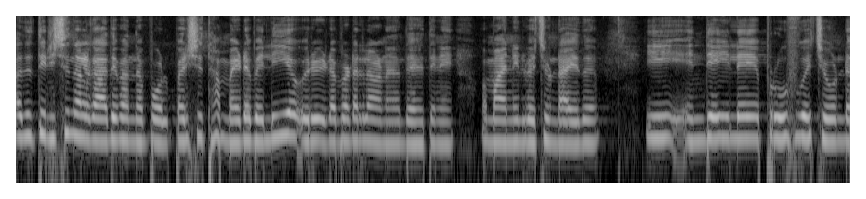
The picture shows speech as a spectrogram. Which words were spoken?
അത് തിരിച്ചു നൽകാതെ വന്നപ്പോൾ പരിശുദ്ധ അമ്മയുടെ വലിയ ഒരു ഇടപെടലാണ് അദ്ദേഹത്തിന് ഒമാനിൽ വെച്ചുണ്ടായത്. ഈ ഇന്ത്യയിലെ പ്രൂഫ് വെച്ചുകൊണ്ട്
